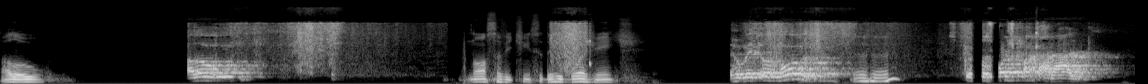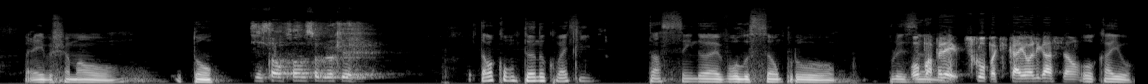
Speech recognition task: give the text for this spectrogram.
Alô? Alô? Nossa, Vitinho, você derrubou a gente. Derrubei todo mundo? Aham. Eu tô forte pra caralho. Peraí, vou chamar o, o Tom. Vocês estão falando sobre o quê? Ele tava contando como é que tá sendo a evolução pro, pro exame. Opa, peraí, desculpa, que caiu a ligação. Ô, caiu.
